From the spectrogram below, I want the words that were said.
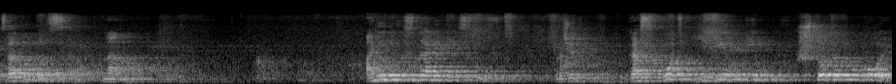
задуматься нам. Они не узнали Иисуса. Значит, Господь явил им что-то другое,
